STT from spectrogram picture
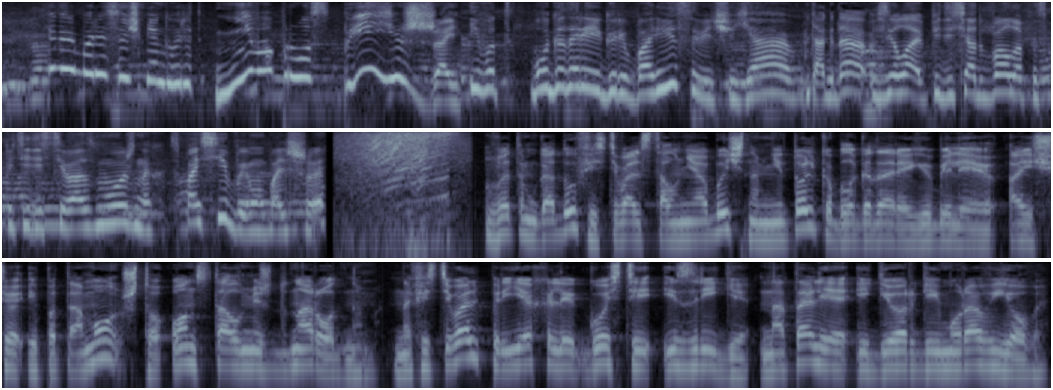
Игорь Борисович мне говорит, не вопрос, приезжай. И вот благодаря Игорю Борисовичу я тогда взяла 50 баллов из 50 возможных. Спасибо ему большое. В этом году фестиваль стал необычным не только благодаря юбилею, а еще и потому, что он стал международным. На фестиваль приехали гости из Риги, Наталья и Георгий Муравьевы.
